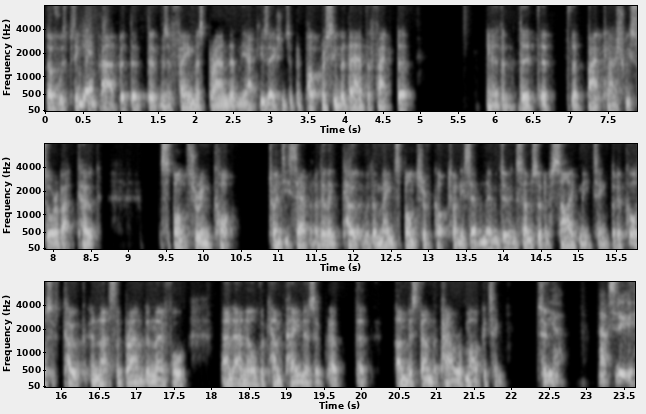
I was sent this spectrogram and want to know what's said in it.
Dove was particularly yeah. bad, but the, the, was a famous brand and the accusations of hypocrisy were there. The fact that, you know, the, the, the, the backlash we saw about Coke sponsoring COP27. I don't think Coke were the main sponsor of COP27. They were doing some sort of side meeting. But of course, it's Coke and that's the brand. And therefore, and, and all the campaigners are, are, are understand the power of marketing too. Yeah. Absolutely.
